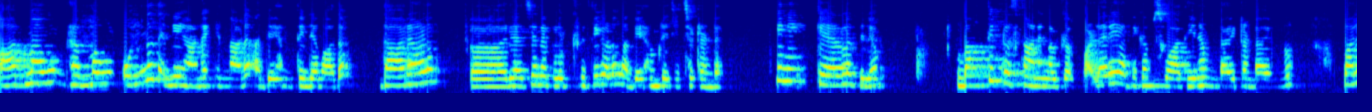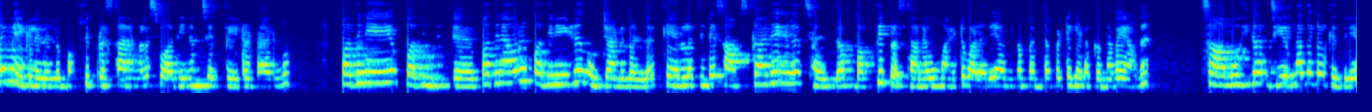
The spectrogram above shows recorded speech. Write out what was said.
ആത്മാവും ബ്രഹ്മവും ഒന്ന് തന്നെയാണ് എന്നാണ് അദ്ദേഹത്തിന്റെ വാദം. ധാരാളം രചനകളും കൃതികളും അദ്ദേഹം രചിച്ചിട്ടുണ്ട്. ഇനി കേരളത്തിലും ഭക്തി പ്രസ്ഥാനങ്ങൾക്ക് വളരെയധികം സ്വാധീനം ഉണ്ടായിട്ടുണ്ടായിരുന്നു. പല മേഖലകളിലും ഭക്തി പ്രസ്ഥാനങ്ങൾ സ്വാധീനം ചെലുത്തിയിട്ടുണ്ടായിരുന്നു. പതിനേഴ് പതി പതിനാറ് പതിനേഴ് നൂറ്റാണ്ടുകളിൽ കേരളത്തിന്റെ സാംസ്കാരിക ചരിത്രം ഭക്തി പ്രസ്ഥാനവുമായിട്ട് വളരെയധികം ബന്ധപ്പെട്ട് കിടക്കുന്നവയാണ്. സാമൂഹിക ജീർണതകൾക്കെതിരെ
